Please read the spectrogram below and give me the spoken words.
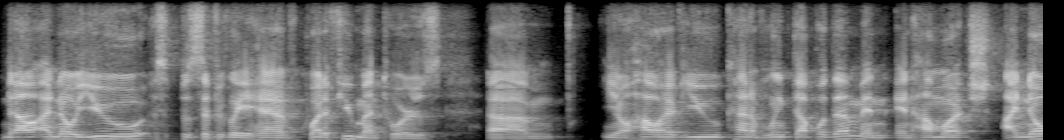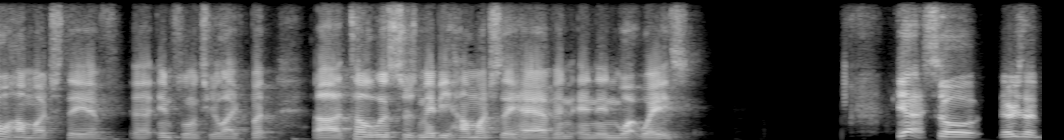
Now, I know you specifically have quite a few mentors. Um, you know, how have you kind of linked up with them and, and how much, I know how much they have uh, influenced your life, but uh, tell the listeners maybe how much they have and, and in what ways. yeah so there's a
